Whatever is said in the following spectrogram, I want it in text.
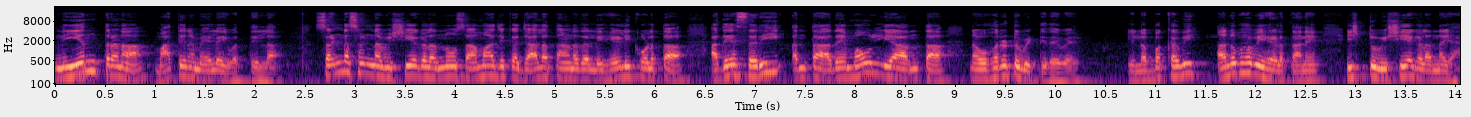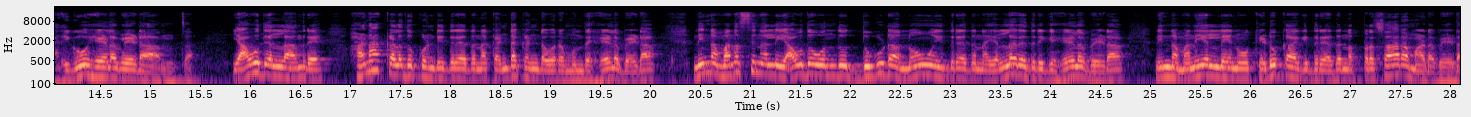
ನಿಯಂತ್ರಣ ಮಾತಿನ ಮೇಲೆ ಇವತ್ತಿಲ್ಲ. ಸಣ್ಣ ಸಣ್ಣ ವಿಷಯಗಳನ್ನು ಸಾಮಾಜಿಕ ಜಾಲತಾಣದಲ್ಲಿ ಹೇಳಿಕೊಳ್ತಾ, ಅದೇ ಸರಿ ಅಂತ, ಅದೇ ಮೌಲ್ಯ ಅಂತ ನಾವು ಹೊರಟು ಬಿಟ್ಟಿದ್ದೇವೆ ಇಲ್ಲೊಬ್ಬ ಕವಿ ಅನುಭವಿ ಹೇಳ್ತಾನೆ ಇಷ್ಟು ವಿಷಯಗಳನ್ನು ಯಾರಿಗೂ ಹೇಳಬೇಡ ಅಂತ. ಯಾವುದೆಲ್ಲ ಅಂದರೆ ಹಣ ಕಳೆದುಕೊಂಡಿದ್ರೆ ಅದನ್ನು ಕಂಡ ಕಂಡವರ ಮುಂದೆ ಹೇಳಬೇಡ. ನಿನ್ನ ಮನಸ್ಸಿನಲ್ಲಿ ಯಾವುದೋ ಒಂದು ದುಗುಡ ನೋವು ಇದ್ದರೆ ಅದನ್ನು ಎಲ್ಲರೆದುರಿಗೆ ಹೇಳಬೇಡ. ನಿನ್ನ ಮನೆಯಲ್ಲೇನೋ ಕೆಡುಕಾಗಿದ್ದರೆ ಅದನ್ನು ಪ್ರಸಾರ ಮಾಡಬೇಡ.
